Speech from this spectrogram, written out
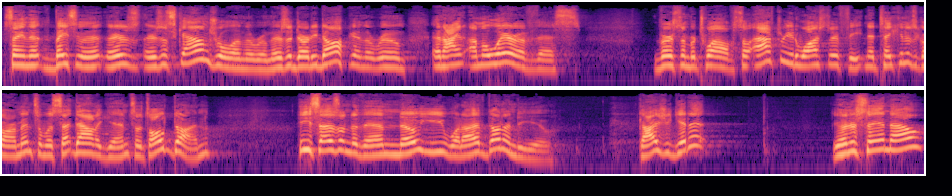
saying that basically there's, there's a scoundrel in the room, there's a dirty dog in the room, and I, I'm aware of this. Verse number 12. So after he had washed their feet and had taken his garments and was set down again, so it's all done, he says unto them, Know ye what I have done unto you? Guys, you get it? You understand now?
